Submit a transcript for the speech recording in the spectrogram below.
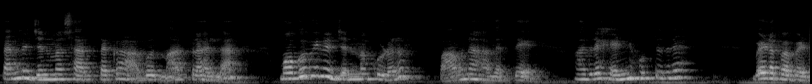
ತನ್ನ ಜನ್ಮ ಸಾರ್ಥಕ ಆಗೋದು ಮಾತ್ರ ಅಲ್ಲ, ಮಗುವಿನ ಜನ್ಮ ಕೂಡ ಪಾವನ ಆಗತ್ತೆ. ಆದರೆ ಹೆಣ್ಣು ಹುಟ್ಟಿದ್ರೆ? ಬೇಡಪ್ಪ, ಬೇಡ.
